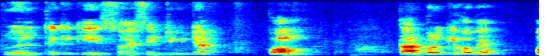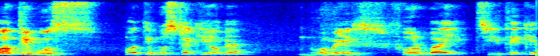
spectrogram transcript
টুয়েলভ থেকে কি ছয় সেন্টিমিটার কম। তারপরে কি হবে? অতিভুজ। অতিভুজটা কি হবে? ভূমির ফোর বাই থ্রি থেকে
